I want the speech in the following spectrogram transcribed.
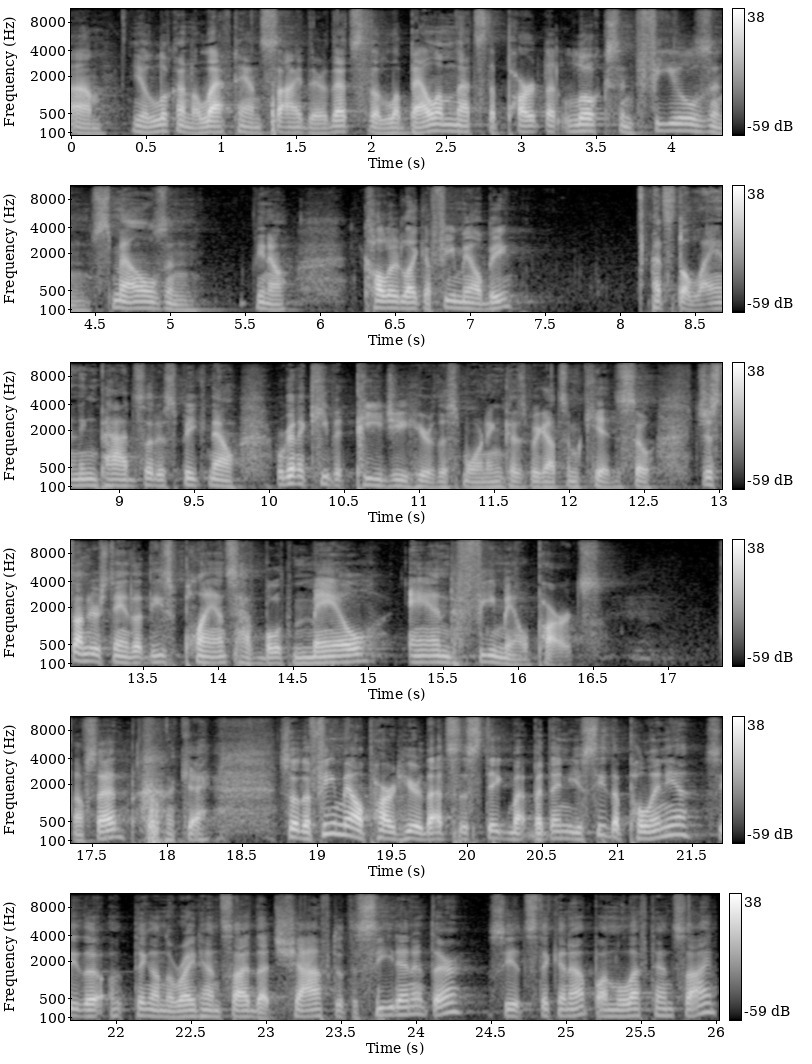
um, you look on the left-hand side there. That's the labellum. That's the part that looks and feels and smells and, you know, colored like a female bee. That's the landing pad, so to speak. Now, we're going to keep it PG here this morning because we got some kids. So just understand that these plants have both male and female parts. Enough said? okay. So the female part here, that's the stigma. But then you see the pollinia? See the thing on the right hand side, that shaft with the seed in it there? See it sticking up on the left hand side?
